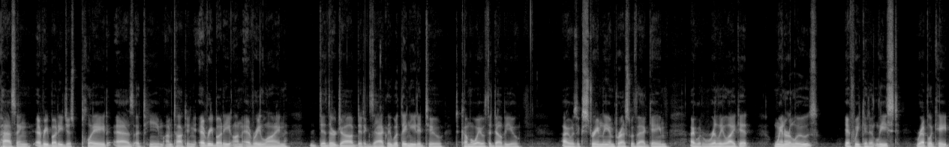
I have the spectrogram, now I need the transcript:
Passing, everybody just played as a team. I'm talking everybody on every line did their job, did exactly what they needed to to come away with a W. I was extremely impressed with that game. I would really like it, win or lose, if we could at least replicate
